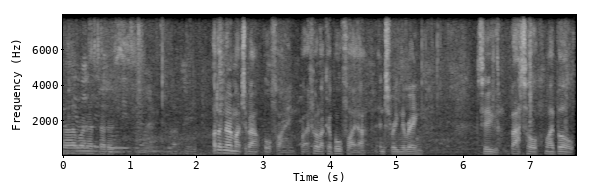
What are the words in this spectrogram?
Ah, buenas tardes. I don't know much about bullfighting, but I feel like a bullfighter entering the ring to battle my bull.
